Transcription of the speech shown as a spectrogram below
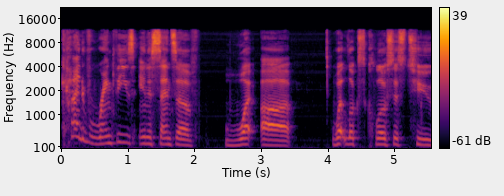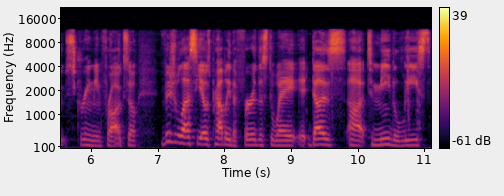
kind of rank these in a sense of what uh what looks closest to Screaming Frog. So Visual SEO is probably the furthest away. It does uh, to me the least.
